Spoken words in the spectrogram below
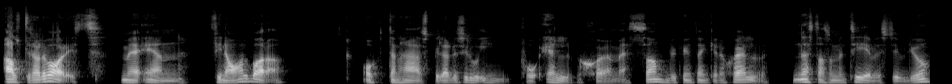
alltid hade varit. Med en final bara. Och den här spelades ju då in på Älvsjömässan. Du kan ju tänka dig själv. Nästan som en tv-studio.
